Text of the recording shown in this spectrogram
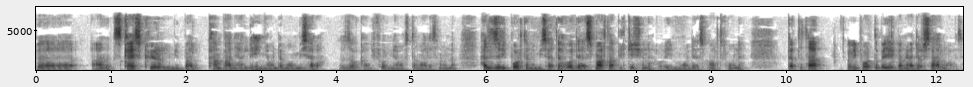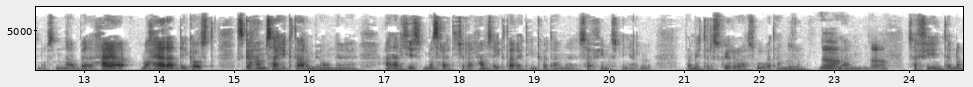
በ SkySquirrel የሚባል company አለ። ይሄኛውን ደግሞ የሚሰራ እዛው ካሊፎርኒያ ውስጥ ማለት ነው። እና health report ነው የሚሰጥህ ወደ smart application ህ ወይም ወደ ስማርትፎንህ ቀጥታ ሪፖርት በየቀኑ ያደርሳል ማለት ነው። እና በ24 ደቂቃ ውስጥ እስከ 50 ሄክታር የሚሆን analysis መስራት ይችላል። 50 ሄክታር I think በጣም ሰፊ ይመስለኛል በሜትር square ራሱ በጣም ብዙ ነው። በጣም ሰፊ እንትን ነው።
